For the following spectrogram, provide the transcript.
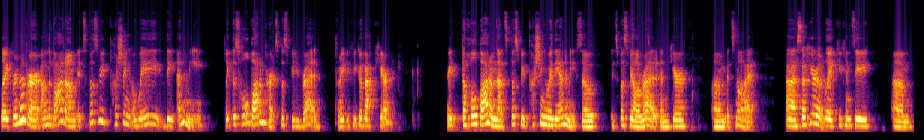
Like remember on the bottom, it's supposed to be pushing away the enemy. Like this whole bottom part's supposed to be red, right? If you go back here, right? The whole bottom, that's supposed to be pushing away the enemy. So it's supposed to be all red and here um, it's not. Uh, so here, like you can see um,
